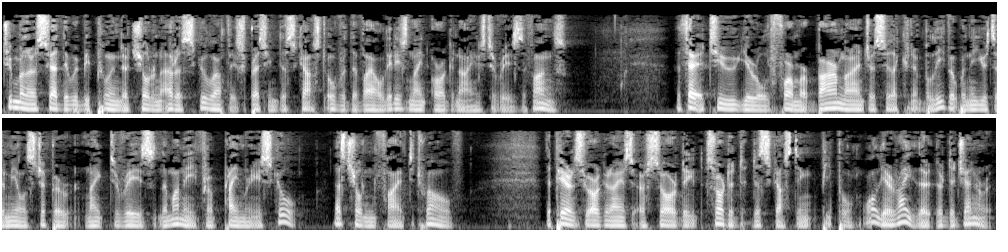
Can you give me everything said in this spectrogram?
Two mothers said they would be pulling their children out of school after expressing disgust over the vile ladies' night organized to raise the funds. The 32-year-old former bar manager said, I couldn't believe it when they used a male stripper night to raise the money for a primary school. That's children 5 to 12. The parents who organized it are sordid, sordid disgusting people. Well, you're right, they're, they're degenerate.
